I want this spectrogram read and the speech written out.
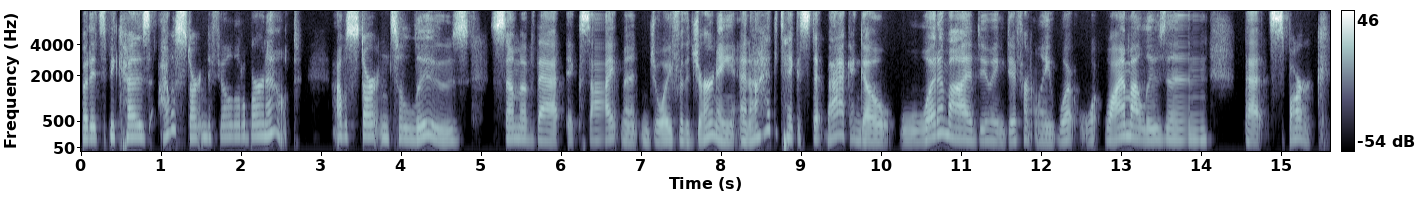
but it's because I was starting to feel a little burnout. I was starting to lose some of that excitement and joy for the journey. And I had to take a step back and go, what am I doing differently? What, why am I losing that spark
